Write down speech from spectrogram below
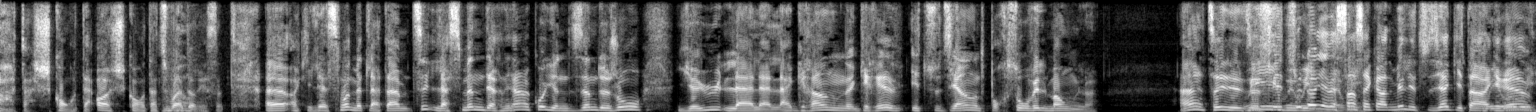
Ah, attends, je suis content. Ah, je suis content. Tu vas adorer ça. Euh, OK, laisse-moi te mettre la table. Tu sais, la semaine dernière, quoi, il y a une dizaine de jours, il y a eu la, la, la grande grève étudiante pour sauver le monde, là. Hein, tu sais, Oui, oui, là, il y avait ben oui. 150 000 étudiants qui étaient en grève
